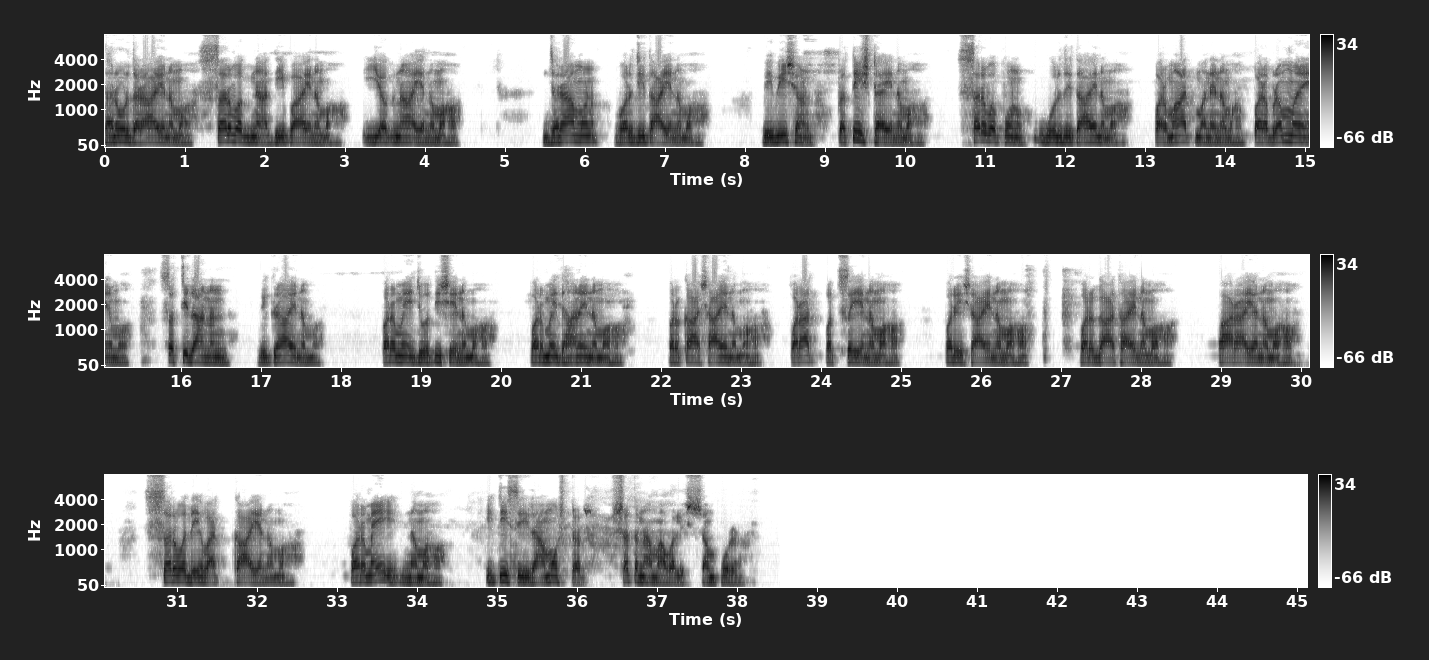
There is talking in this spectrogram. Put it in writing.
धनुर्धराय नमः, सर्वज्ञादीपाय नमः, यज्ञाय नमः, जरामण वर्जिताय नमः, विभीषण प्रतिष्ठाय नमः, सर्वपूर्ण गुर्जिताय नमः, परमात्मने नमः परब्रह्मणे नमः, सच्चिदानंद विग्रहाय नमः, परमे ज्योतिषे नमः, परमे धाने नमः, प्रकाशाय नमः, परात्पत्सये नमः, परेशाय नमः। परगाथाय नमः पाराय नमः सर्वदेवात्काय नमः परमे नमः इति श्री रामोष्टर शतनामावली संपूर्ण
